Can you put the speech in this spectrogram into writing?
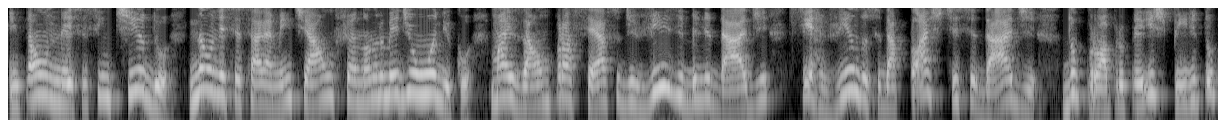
Então, nesse sentido, não necessariamente há um fenômeno mediúnico, mas há um processo de visibilidade servindo-se da plasticidade do próprio perispírito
